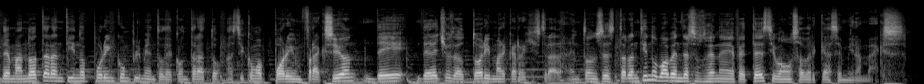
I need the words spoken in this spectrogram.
demandó a Tarantino por incumplimiento de contrato, así como por infracción de derechos de autor y marca registrada. Entonces Tarantino va a vender sus NFTs y vamos a ver qué hace Miramax.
